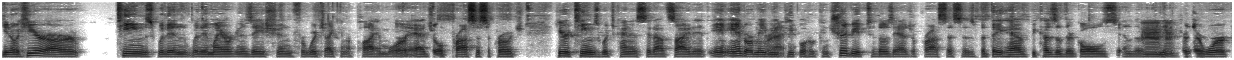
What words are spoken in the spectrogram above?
you know, here are teams within within my organization for which I can apply a more Yeah. agile process approach. Here are teams which kind of sit outside it, and, and or maybe Right. people who contribute to those agile processes, but they have because of their goals and the Mhm. nature of their work,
